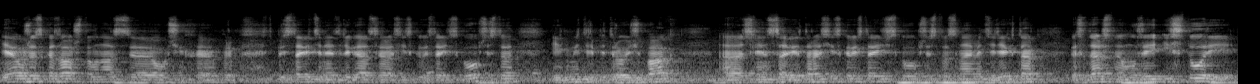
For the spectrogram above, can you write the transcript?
Я уже сказал, что у нас э, очень представительная делегация Российского исторического общества и Дмитрий Петрович Бак, э, член Совета Российского исторического общества с нами, директор Государственного музея истории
